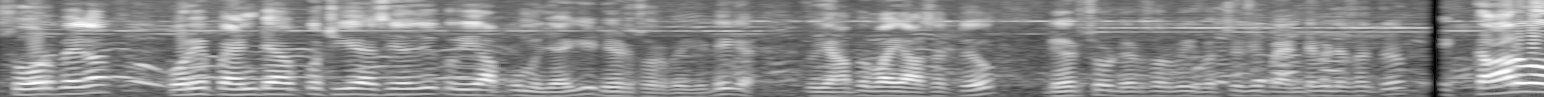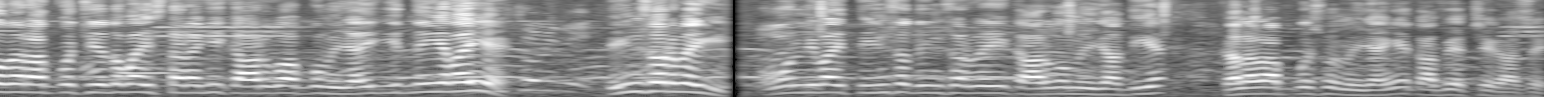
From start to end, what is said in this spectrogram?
सौ रुपये का, और ये पैंट आपको चाहिए ऐसी ऐसी तो ये आपको मिल जाएगी डेढ़ सौ रुपये की, ठीक है? तो यहाँ पे भाई आ सकते हो, डेढ़ सौ डेढ़ सौ रुपये की बच्चों की पैंटें भी ले सकते हो। कार्गो अगर आपको चाहिए तो भाई इस तरह की कार्गो आपको मिल जाएगी। कितनी है भाई ये? तीन सौ रुपये की। ओनली भाई तीन सौ तीन सौ रुपये की कार्गो मिल जाती है। कलर आपको इसमें मिल जाएँगे काफ़ी अच्छे खासे।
